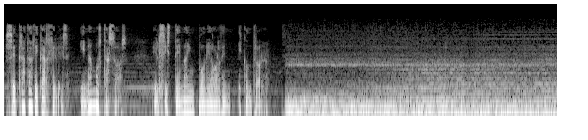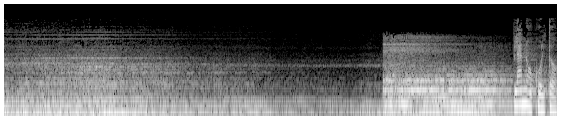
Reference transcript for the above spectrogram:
se trata de cárceles y en ambos casos, el sistema impone orden y control. plano oculto,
